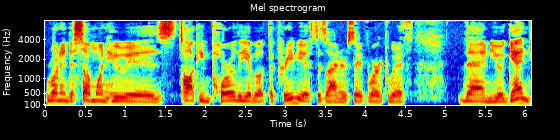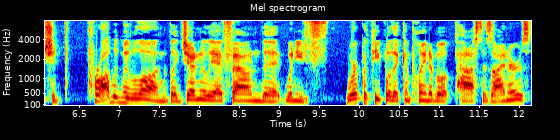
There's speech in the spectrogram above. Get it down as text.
run into someone who is talking poorly about the previous designers they've worked with, then you again should probably move along. Like generally, I've found that when you work with people that complain about past designers,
